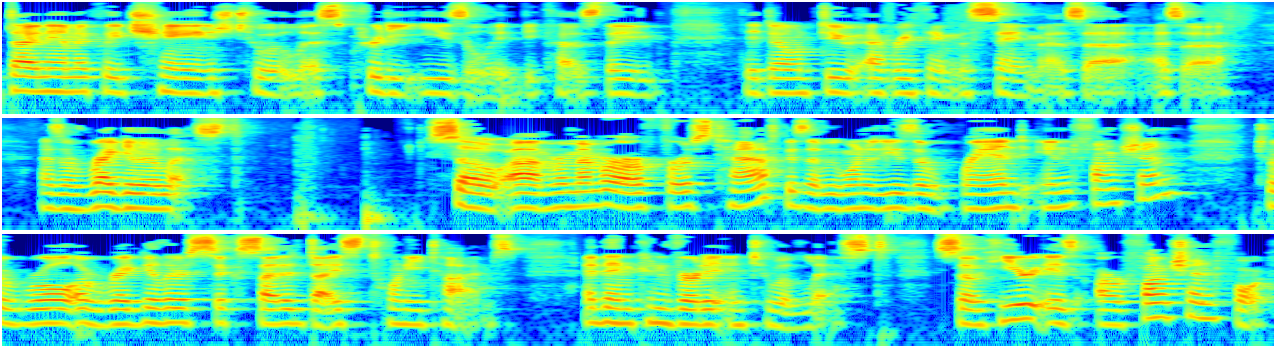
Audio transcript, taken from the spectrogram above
dynamically change to a list pretty easily because they they don't do everything the same as a as a as a regular list. So um, remember our first task is that we wanted to use the randint function to roll a regular six-sided dice 20 times and then convert it into a list. So here is our function for,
